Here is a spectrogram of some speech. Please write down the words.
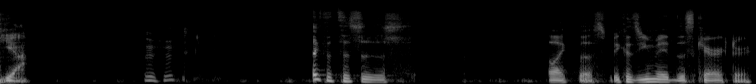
yeah. hmm I like that this is I like this because you made this character.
